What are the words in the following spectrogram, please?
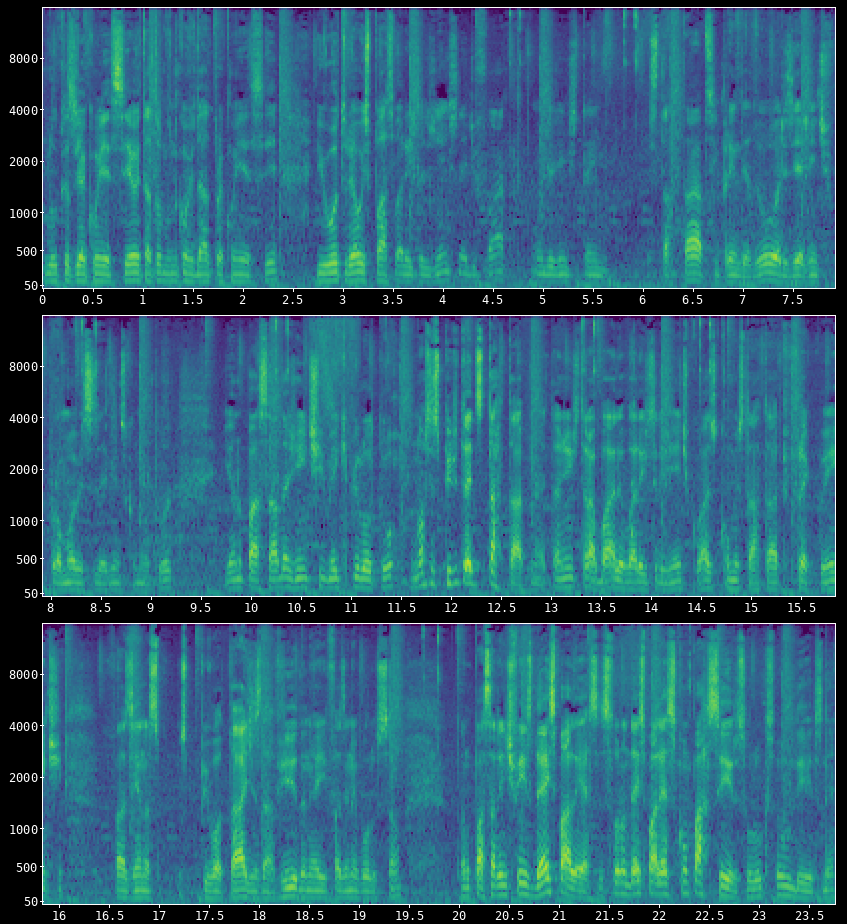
o Lucas já conheceu e está todo mundo convidado para conhecer. E o outro é o Espaço Varejo Inteligente, né, de fato, onde a gente tem startups, empreendedores e a gente promove esses eventos como um todo. E ano passado a gente meio que pilotou. O nosso espírito é de startup, né? Então a gente trabalha o varejo inteligente quase como startup frequente, fazendo as, as pivotagens da vida, né? E fazendo evolução. Então ano passado a gente fez 10 palestras. Foram 10 palestras com parceiros, o Lucas foi um deles, né?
